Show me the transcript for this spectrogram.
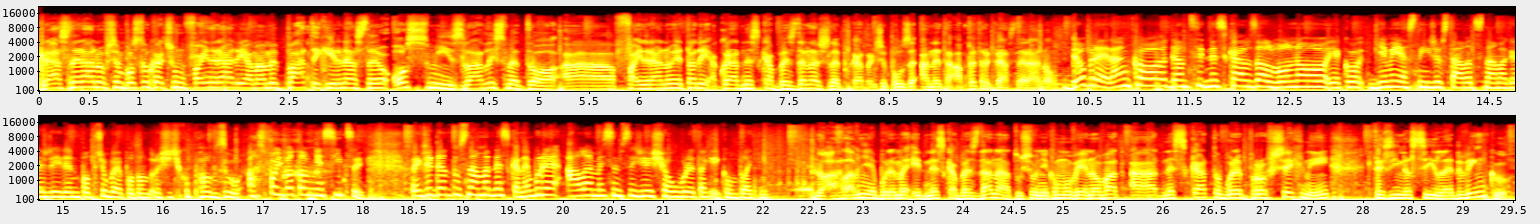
Krásné ráno všem posluchačům Fine Rádia. Máme pátek 11.8. Zvládli jsme to a Fine Ráno je tady, akorát dneska bez Dana Žlepka, takže pouze Aneta a Petr. Krásné ráno. Dobré ranko, Dan si dneska vzal volno, jako je mi jasný, že vstávat s náma každý den potřebuje potom trošičku pauzu, aspoň po tom měsíci. Takže Dan tu s náma dneska nebude, ale myslím si, že show bude tak i kompletní. No a hlavně budeme i dneska bez Dana tu show někomu věnovat a dneska to bude pro všechny, kteří nosí ledvinku.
